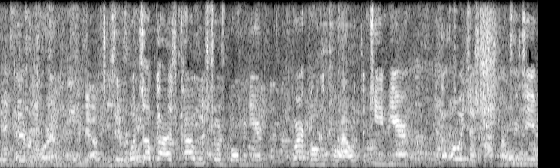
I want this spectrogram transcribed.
Is it recording? Yeah. What's up, guys? Kyle Lewis, George Bowman here. We're at Golden Corral with the team here, the OHS cross country team.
